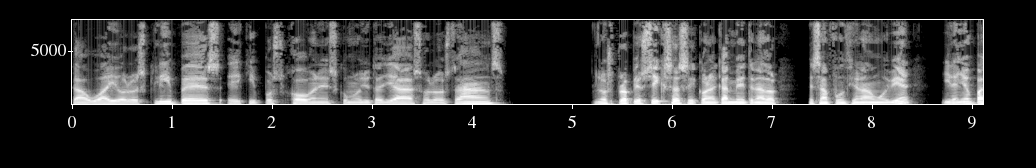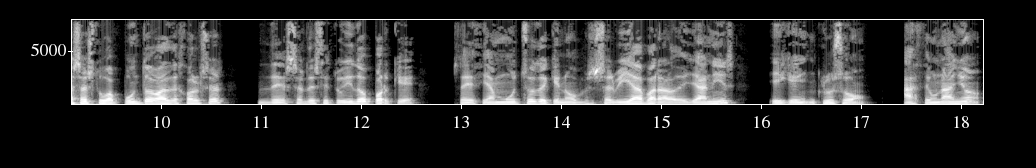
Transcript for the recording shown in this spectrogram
Kawhi o los Clippers, equipos jóvenes como los Utah Jazz o los Suns. Los propios Sixers, que con el cambio de entrenador les han funcionado muy bien. Y el año pasado estuvo a punto de Valdeholzer de ser destituido porque se decía mucho de que no servía para lo de Yanis y que incluso hace un año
